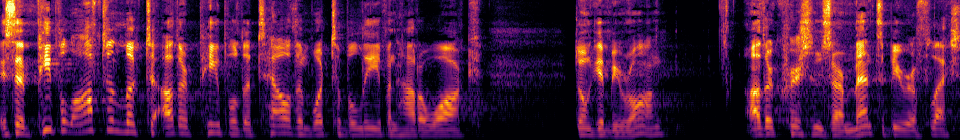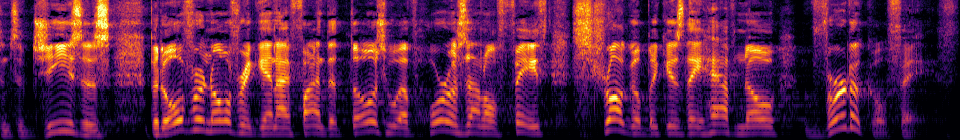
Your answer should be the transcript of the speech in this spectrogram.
They said, People often look to other people to tell them what to believe and how to walk. Don't get me wrong. Other Christians are meant to be reflections of Jesus, but over and over again, I find that those who have horizontal faith struggle because they have no vertical faith.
